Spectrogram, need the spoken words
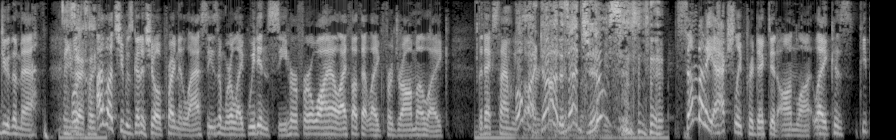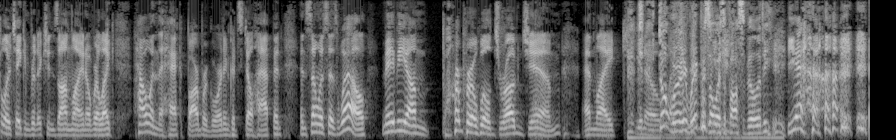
Do the math. Exactly. Well, I thought she was going to show up pregnant last season, where like we didn't see her for a while. I thought that like for drama, like the next time we oh my her, god, is that Jim's? Somebody actually predicted online, like, because people are taking predictions online over like how in the heck Barbara Gordon could still happen, and someone says, well, maybe um Barbara will drug Jim and like you know Don't like- worry, rape is always a possibility. Yeah, and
